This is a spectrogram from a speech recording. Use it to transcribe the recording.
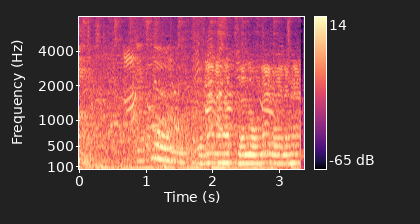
นิดหนึ่งขอบคุณมากนะครับเชิญลงได้เลยนะฮะ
